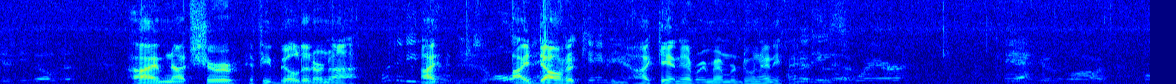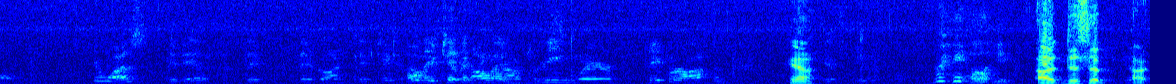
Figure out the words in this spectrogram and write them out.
Did he build it? I'm not sure if he built it or not. What did he do? I- He's old I man doubt it. he came He- here. I can't ever remember doing anything. Where anything. did he live? square, Yeah. hand-hewn log home. It was? It is. They've, they've gone, they've taken Oh, they've taken all everything that out to the green- Square, Paper off Yeah. it's beautiful. and, really? Uh, does the, are,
